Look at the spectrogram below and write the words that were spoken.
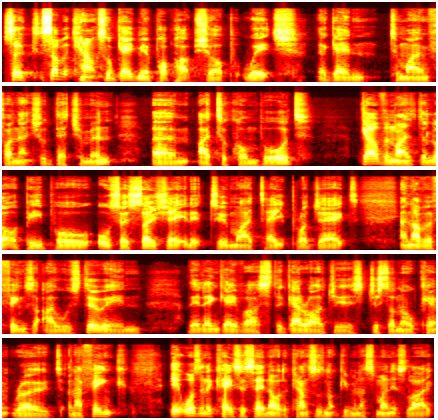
So Southwark Council gave me a pop-up shop, which again, to my own financial detriment, um, I took on board galvanized a lot of people, also associated it to my tape project and other things that I was doing. They then gave us the garages just on Old Kent Road. And I think it wasn't a case of saying, oh, the council's not giving us money. It's like,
